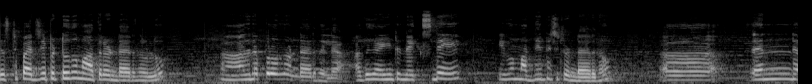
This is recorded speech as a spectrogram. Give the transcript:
ജസ്റ്റ് പരിചയപ്പെട്ടു എന്ന് മാത്രമേ ഉണ്ടായിരുന്നുള്ളൂ. അതിനപ്പുറമൊന്നും ഉണ്ടായിരുന്നില്ല. അത് കഴിഞ്ഞിട്ട് നെക്സ്റ്റ് ഡേ ഇവൻ മദ്യപിച്ചിട്ടുണ്ടായിരുന്നു. ആൻഡ്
